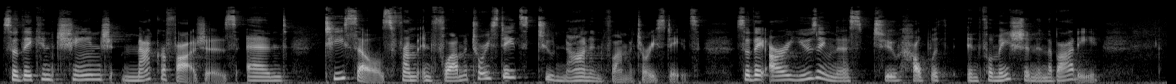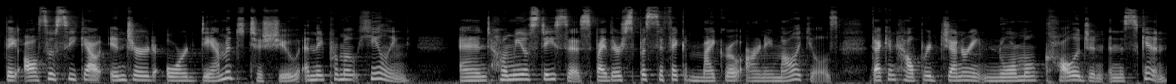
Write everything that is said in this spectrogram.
So they can change macrophages and T cells from inflammatory states to non inflammatory states. So they are using this to help with inflammation in the body. They also seek out injured or damaged tissue and they promote healing and homeostasis by their specific microRNA molecules that can help regenerate normal collagen in the skin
